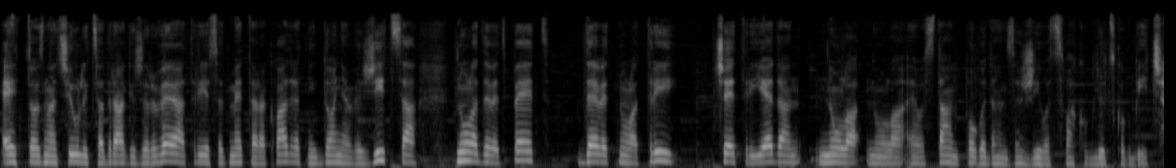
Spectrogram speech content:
Eto, znači ulica Drage Žervea, 30 metara kvadratnih, Donja Vežica, 095 903 4100. Evo, stan pogodan za život svakog ljudskog bića.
